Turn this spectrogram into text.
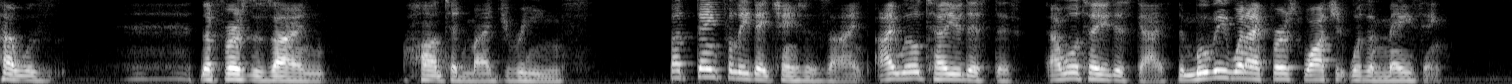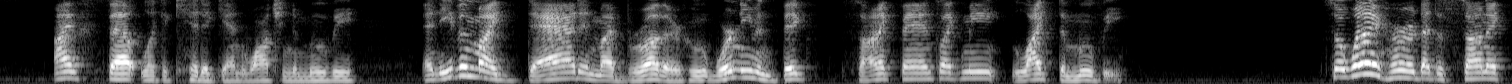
I was the first design haunted my dreams. But thankfully they changed the design. I will tell you this this I will tell you this guys. The movie when I first watched it was amazing. I felt like a kid again watching the movie. And even my dad and my brother, who weren't even big Sonic fans like me, liked the movie. So when I heard that the Sonic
